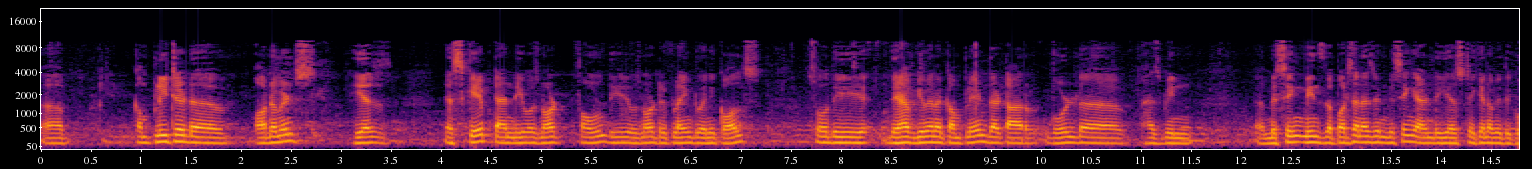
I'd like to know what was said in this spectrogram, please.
uh, completed uh, ornaments. He has escaped and he was not found. He was not replying to any calls. So the they have given a complaint that our gold uh, has been uh, missing. Means the person has been missing and he has taken away the gold.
